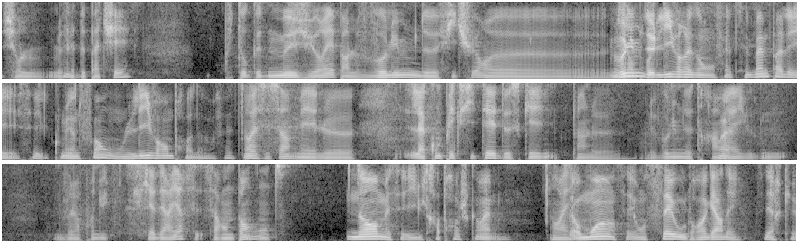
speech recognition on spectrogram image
sur le, fait de patcher? Plutôt que de mesurer par le volume de features. volume de livraison en fait. C'est même pas les. C'est combien de fois on livre en prod en fait. Ouais, c'est ça. Mais le, la complexité de ce qui est. Enfin, le, le volume de travail ou de, valeur produite, ce qu'il y a derrière, ça rentre pas en compte. Non, mais c'est ultra proche quand même. Au moins, on sait où le regarder. C'est-à-dire que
